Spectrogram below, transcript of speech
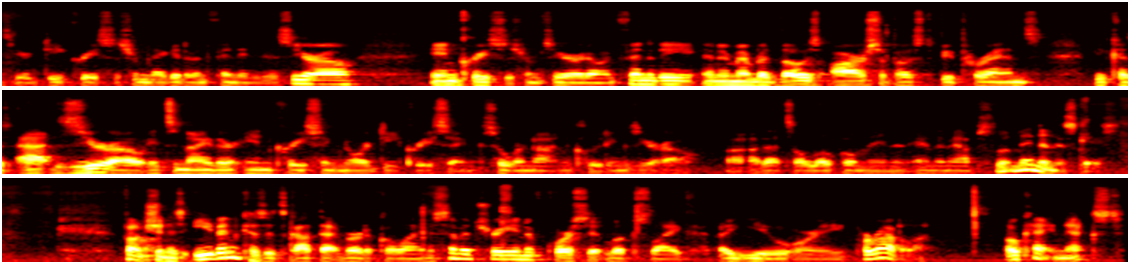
So your decreases from negative infinity to zero, increases from zero to infinity, and remember those are supposed to be parens because at zero it's neither increasing nor decreasing, so we're not including zero. Uh, that's a local min and an absolute min in this case. Function is even because it's got that vertical line of symmetry, and of course it looks like a u or a parabola. Okay, next.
